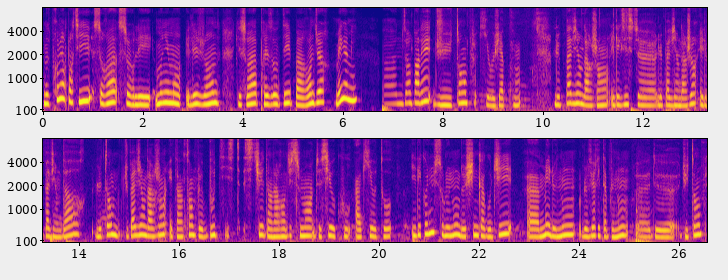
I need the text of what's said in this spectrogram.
Notre première partie sera sur les monuments et légendes qui sera présentée par Ranger Megami. Euh, nous allons parler du temple qui est au Japon. Le pavillon d'argent. Il existe euh, le pavillon d'argent et le pavillon d'or. Le temple du pavillon d'argent est un temple bouddhiste situé dans l'arrondissement de Shioku à Kyoto. Il est connu sous le nom de Shinkaguji, euh, mais le nom, le véritable nom euh, du temple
